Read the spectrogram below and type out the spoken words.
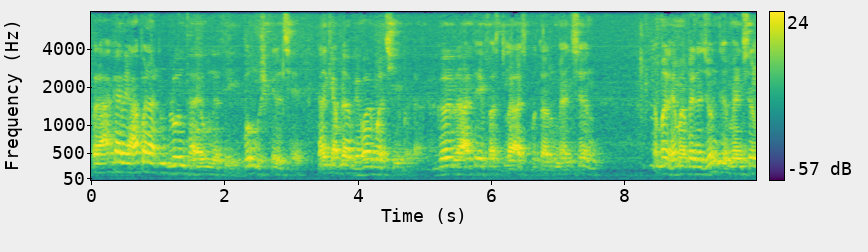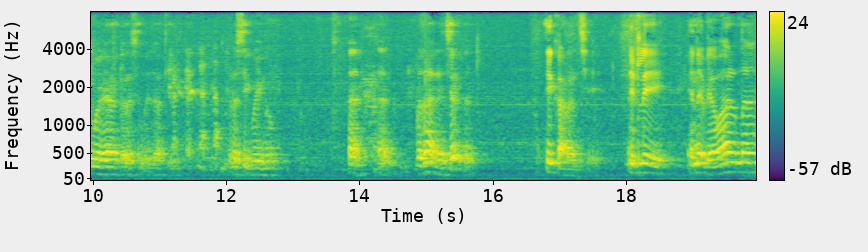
પણ આ કાર્ય આ પણ આટલું બ્લોન થાય એવું નથી. બહુ મુશ્કેલ છે. કારણ કે આપણે વ્યવહારમાં છીએ બધા. ઘર, રાતે ફર્સ્ટ ક્લાસ પોતાનું મેન્શન અમારે હેમાબેને જો ને કે મેન્શનમાં રહ્યા કરે છે મજાથી. રસિકભાઈનું. વધારે છે ને? એ કારણ છે. એટલે એને વ્યવહારના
